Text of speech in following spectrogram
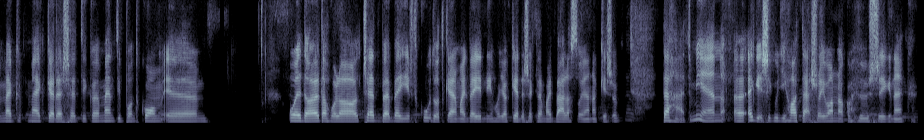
meg, megkereshetik a menti.com oldalt, ahol a chatbe beírt kódot kell majd beírni, hogy a kérdésekre majd válaszoljanak később. Tehát milyen egészségügyi hatásai vannak a hőségnek?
